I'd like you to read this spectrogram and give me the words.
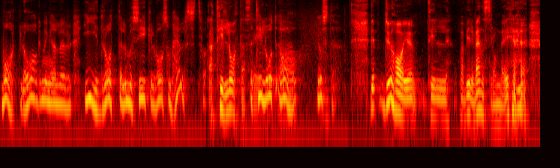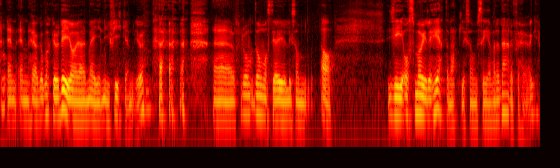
matlagning eller idrott eller musik eller vad som helst. Att tillåta sig. Tillåt, ja, just det. Du har ju till, vad blir det, vänster om dig, en, en hög av böcker och det gör jag mig nyfiken ju. Eh, för då, då måste jag ju liksom, ja, ge oss möjligheten att liksom se vad det där är för hög.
